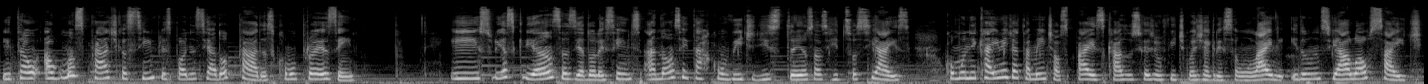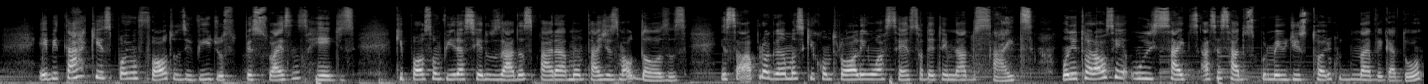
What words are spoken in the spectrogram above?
Então, algumas práticas simples podem ser adotadas, como por exemplo, e instruir as crianças e adolescentes a não aceitar convite de estranhos nas redes sociais, comunicar imediatamente aos pais caso sejam vítimas de agressão online e denunciá-lo ao site, evitar que exponham fotos e vídeos pessoais nas redes, que possam vir a ser usadas para montagens maldosas, instalar programas que controlem o acesso a determinados sites, monitorar os sites acessados por meio de histórico do navegador,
